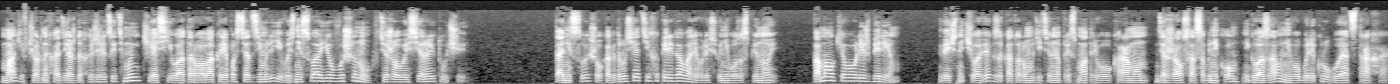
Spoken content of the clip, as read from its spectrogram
Маги в черных одеждах и жрецы тьмы, чья сила оторвала крепость от земли и вознесла ее в вышину, в тяжелые серые тучи? Танис слышал, как друзья тихо переговаривались у него за спиной. Помалкивал лишь Берем. Вечный человек, за которым бдительно присматривал Карамон, держался особняком, и глаза у него были круглые от страха.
